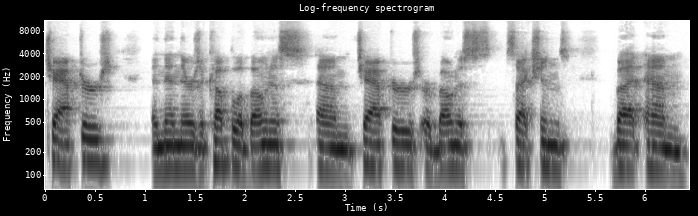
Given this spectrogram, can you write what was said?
chapters and then there's a couple of bonus um, chapters or bonus sections. But um,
